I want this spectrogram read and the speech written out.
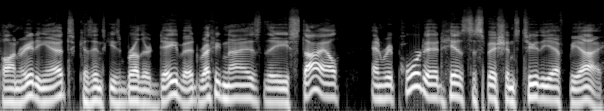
Upon reading it, Kaczynski's brother David recognized the style and reported his suspicions to the FBI.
